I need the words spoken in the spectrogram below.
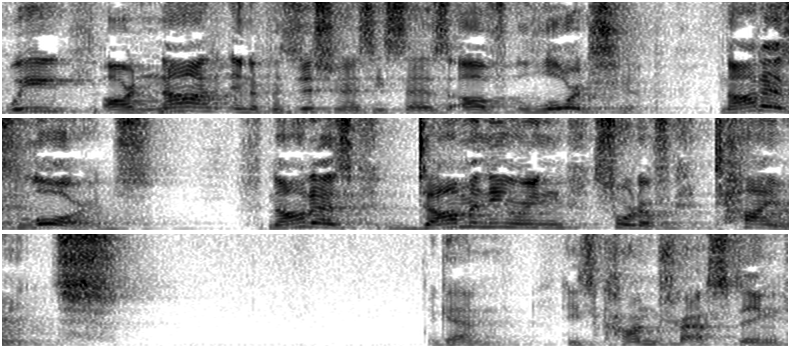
we are not in a position, as he says, of lordship. Not as lords, not as domineering sort of tyrants. Again, He's contrasting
